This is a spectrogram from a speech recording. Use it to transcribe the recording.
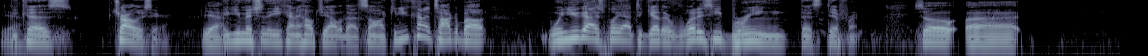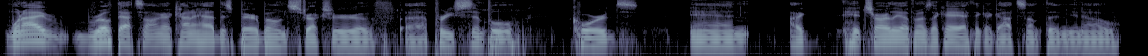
Yeah. because Charlie's here. yeah. And you mentioned that he kind of helped you out with that song. Can you kind of talk about when you guys play out together? What does he bring that's different? So uh, when I wrote that song, I kind of had this bare bones structure of uh, pretty simple chords, and I hit Charlie up and I was like, "Hey, I think I got something, you know,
